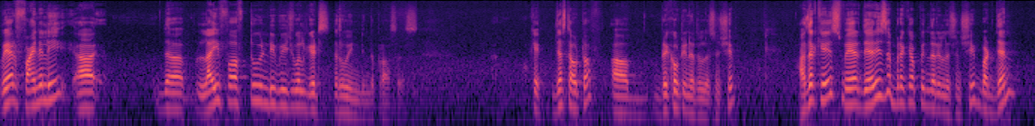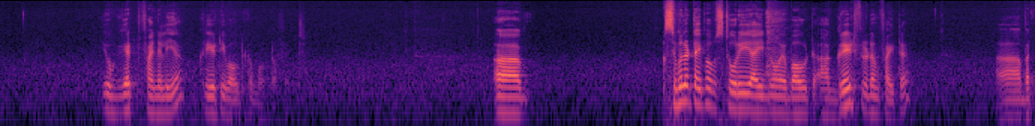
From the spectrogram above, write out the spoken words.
where finally, uh, the life of two individual gets ruined in the process, okay, just out of uh, breakout in a relationship. Other case where there is a breakup in the relationship, but then you get finally a creative outcome out of it. Uh, similar type of story I know about a great freedom fighter, uh, but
